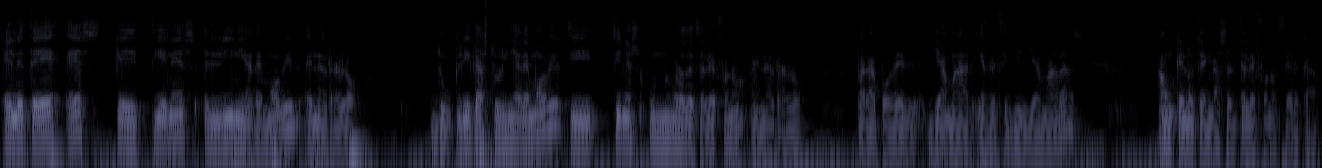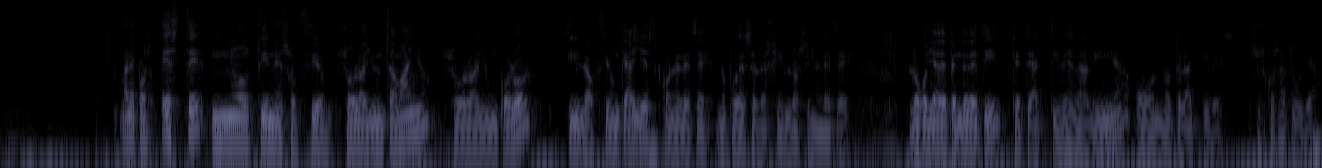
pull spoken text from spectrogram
LTE es que tienes línea de móvil en el reloj duplicas tu línea de móvil y tienes un número de teléfono en el reloj para poder llamar y recibir llamadas aunque no tengas el teléfono cerca. Vale, pues este no tienes opción, solo hay un tamaño, solo hay un color y la opción que hay es con LT, no puedes elegirlo sin LT. Luego ya depende de ti que te actives la línea o no te la actives, eso es cosa tuya.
